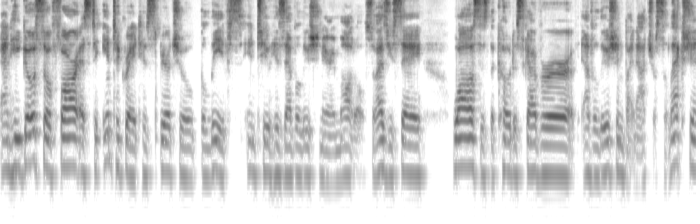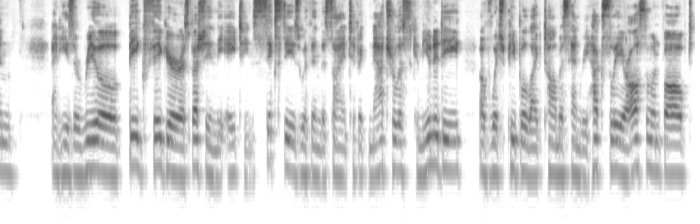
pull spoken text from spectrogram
And he goes so far as to integrate his spiritual beliefs into his evolutionary model. So, as you say, Wallace is the co discoverer of evolution by natural selection. And he's a real big figure, especially in the 1860s, within the scientific naturalist community, of which people like Thomas Henry Huxley are also involved.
